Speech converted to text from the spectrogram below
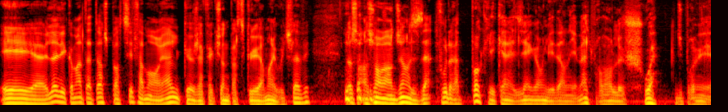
Et euh, là, les commentateurs sportifs à Montréal, que j'affectionne particulièrement, et vous le savez, là, sont, sont rendus en se disant il faudra pas que les Canadiens gagnent les derniers matchs pour avoir le choix du premier,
